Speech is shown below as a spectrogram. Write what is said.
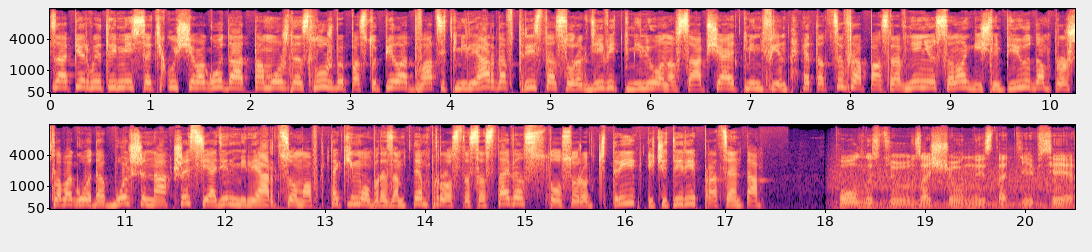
За первые три месяца текущего года от таможенной службы поступило 20 миллиардов 349 миллионов, сообщает Минфин. Эта цифра по сравнению с аналогичным периодом прошлого года больше на 6,1 миллиард сомов. Таким образом, темп роста составил 143,4%. Полностью защищенные статьи, все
